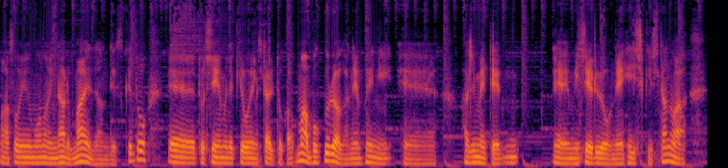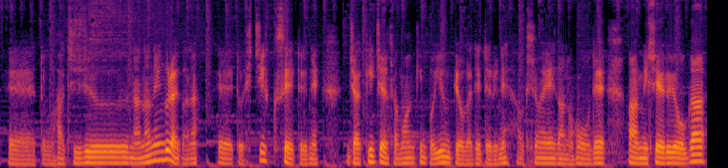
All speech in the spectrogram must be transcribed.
まあそういうものになる前なんですけど、えっ、と CM で共演したりとか、まあ僕らがね、目に、えー初めて、えーミシェルをね、意識したのは、えっ、と、87年ぐらいかな。えっ、と、七福星というね、ジャッキー・チェン、サマン・キンポ、ユンピョウが出てるね、アクション映画の方で、あミシェル・ヨーが、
